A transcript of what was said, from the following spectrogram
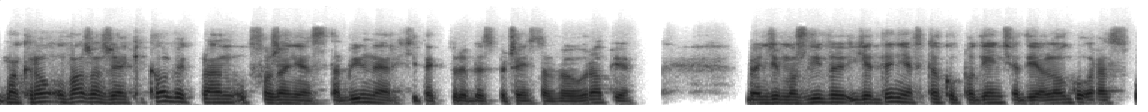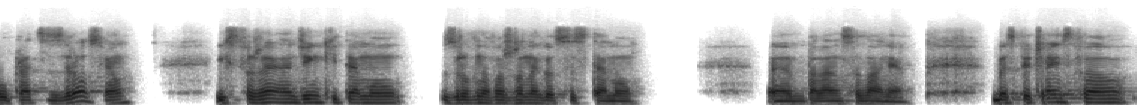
Macron uważa, że jakikolwiek plan utworzenia stabilnej architektury bezpieczeństwa w Europie będzie możliwy jedynie w toku podjęcia dialogu oraz współpracy z Rosją i stworzenia dzięki temu zrównoważonego systemu e, balansowania. Bezpieczeństwo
